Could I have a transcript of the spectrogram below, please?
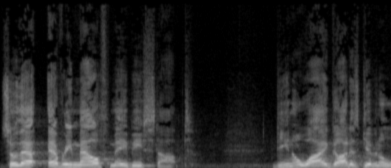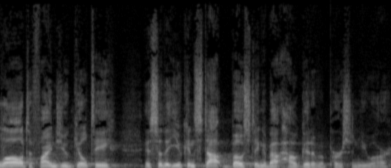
so that every mouth may be stopped. Do you know why God has given a law to find you guilty? Is so that you can stop boasting about how good of a person you are.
